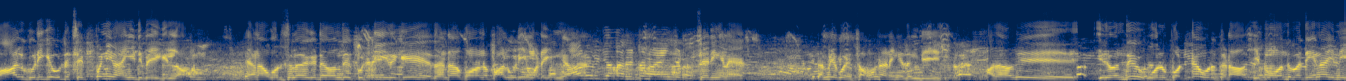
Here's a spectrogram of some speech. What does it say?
பால் குடிக்க விட்டு செக் பண்ணி வாங்கிட்டு போய்க்கலாம். ஏன்னா ஒரு சிலர் கிட்ட வந்து குட்டி இருக்கு ரெண்டா போனோன்னு பால் குடிக்க மாட்டேங்குங்க வாங்கிக்கிறேன். சரிங்கண்ணே. தம்பி கொஞ்சம் சவுண்ட் அணைங்க தம்பி. அதாவது இது வந்து ஒரு பொட்டை ஒரு கிடா. இப்போ வந்து பாத்தீங்கன்னா இனி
